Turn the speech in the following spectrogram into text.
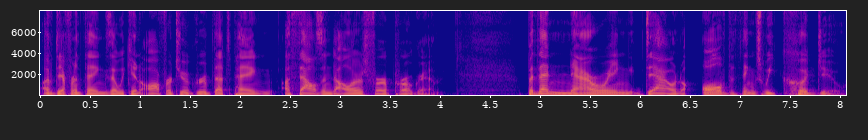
of different things that we can offer to a group that's paying $1,000 for a program. But then narrowing down all of the things we could do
